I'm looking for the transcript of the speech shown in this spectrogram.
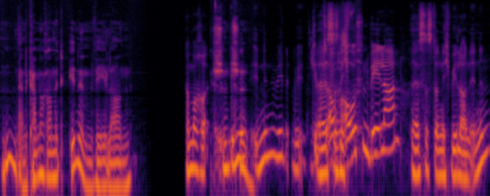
Hm, eine Kamera mit Innen-WLAN. Kamera Schön, innen, schön. innen Gibt äh, es ist, das auch Außen-WLAN? äh, ist es dann nicht WLAN innen?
